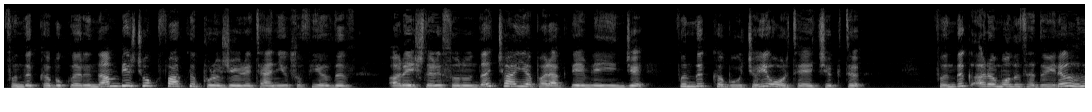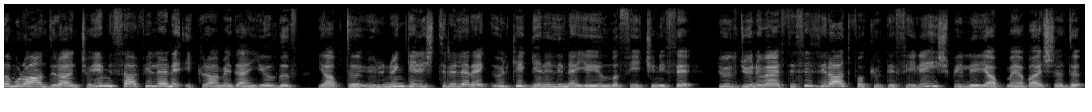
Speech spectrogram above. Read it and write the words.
Fındık kabuklarından birçok farklı proje üreten Yusuf Yıldız, arayışları sonunda çay yaparak demleyince fındık kabuğu çayı ortaya çıktı. Fındık aromalı tadıyla ıhlamuru andıran çayı misafirlerine ikram eden Yıldız, yaptığı ürünün geliştirilerek ülke geneline yayılması için ise Düzce Üniversitesi Ziraat Fakültesi ile işbirliği yapmaya başladı.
